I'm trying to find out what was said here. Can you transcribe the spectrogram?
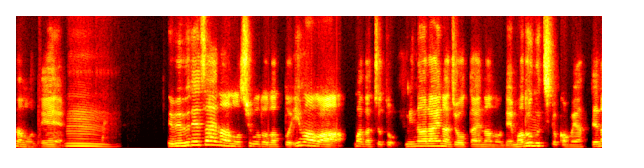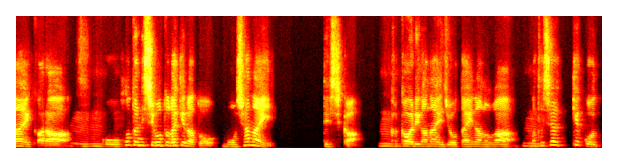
なので、うん。で、ウェブデザイナーのお仕事だと、今はまだちょっと見習いな状態なので、窓口とかもやってないから、うん。こう、本当に仕事だけだと、もう社内でしかうん。関わりがない状態なのが、うん。私は結構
